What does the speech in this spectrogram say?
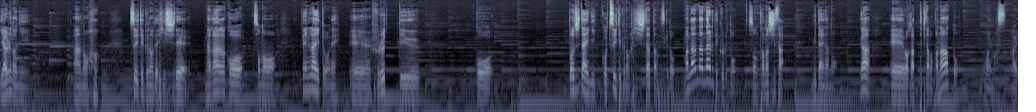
う、やるのに、あの、ついてくので必死で、なかなかこう、その、ペンライトをね、えー、振るっていう、こう、と自体にこうついていくのが必死だったんですけど、まあ、だんだん慣れてくると、その楽しさみたいなのが、えー、分かってきたのかなと思います。はい。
